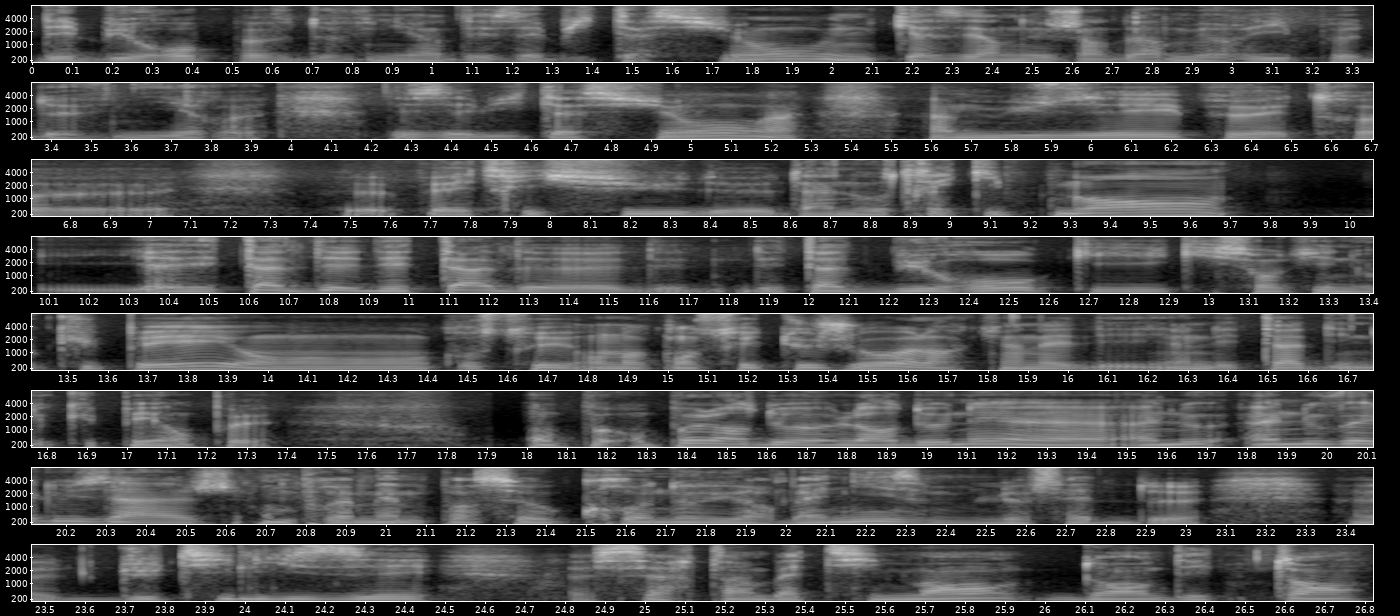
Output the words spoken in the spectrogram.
Des bureaux peuvent devenir des habitations, une caserne de gendarmerie peut devenir euh, des habitations, un, musée peut être, euh, euh, peut être issu d'un autre équipement. Il y a des tas de, des tas de, des tas de bureaux qui, qui, sont inoccupés. On, construit, on en construit toujours alors qu'il y en a des, y en des tas d'inoccupés. On peut, on peut, on peut leur, leur donner un, un, nouvel usage. On pourrait même penser au chrono-urbanisme, le fait de euh, d'utiliser euh, certains bâtiments dans des temps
